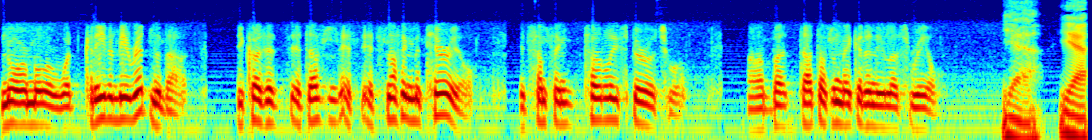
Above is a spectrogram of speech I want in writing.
normal or what could even be written about, because it it doesn't it, it's nothing material. It's something totally spiritual, uh, but that doesn't make it any less real. Yeah, yeah.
